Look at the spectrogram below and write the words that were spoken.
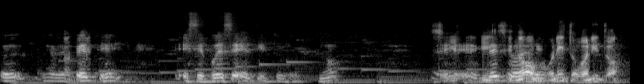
de repente, ese puede ser el título, ¿no? Eh, no, bonito, bonito.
